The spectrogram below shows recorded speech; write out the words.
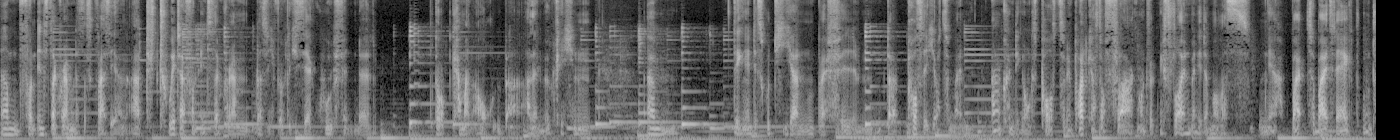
Ähm, von Instagram, das ist quasi eine Art Twitter von Instagram, das ich wirklich sehr cool finde. Dort kann man auch über alle möglichen ähm, Dinge diskutieren bei Filmen. Da poste ich auch zu meinen Ankündigungsposts zu dem Podcast auf Fragen und würde mich freuen, wenn ihr da mal was ja, zu beiträgt und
